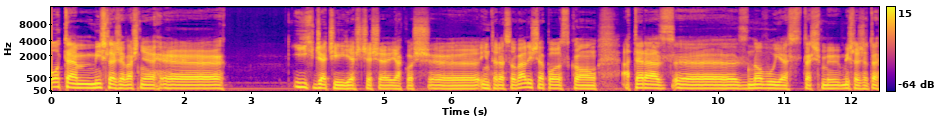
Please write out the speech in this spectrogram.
Potem myślę, że właśnie e, ich dzieci jeszcze się jakoś e, interesowali się Polską, a teraz e, znowu jesteśmy, myślę, że te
